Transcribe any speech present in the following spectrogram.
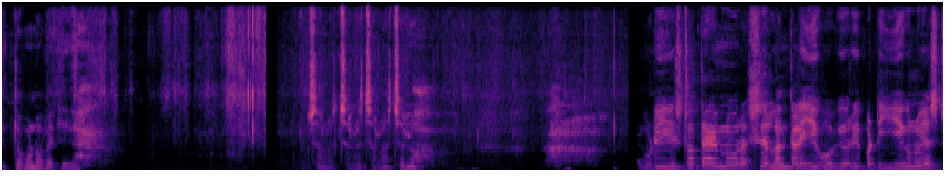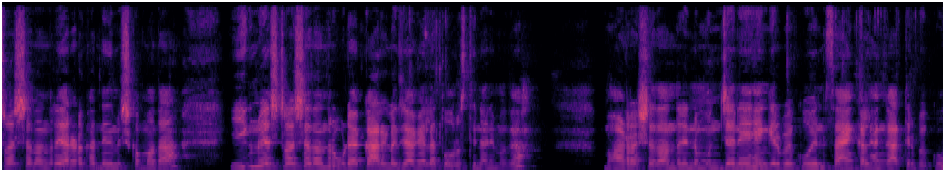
ಇದು ತೊಗೊಂಡು ಹೋಗ್ಬೇಕೀಗ. ಚಲೋ ಚಲೋ ಚಲೋ ಚಲೋ. ಗುಡಿ ಇಷ್ಟೊತ್ತಾಗೂ ರಶ್ ಇಲ್ಲ ಅಂತೇಳಿ ಈಗ ಹೋಗಿವ್ರಿ ಬಟ್ ಈಗಲೂ ಎಷ್ಟು ರಶ್ ಅದ ಅಂದ್ರೆ ಎರಡಕ್ಕೆ ಹದಿನೈದು ನಿಮಿಷ ಕಮ್ಮದ ಈಗಲೂ ಎಷ್ಟು ರಶ್ ಅದ ಅಂದ್ರೆ ಗುಡಿಯಾಗ ಕಾಲಿಡೋ ಜಾಗ ಎಲ್ಲ ತೋರಿಸ್ತೀನಿ ನಾನು ನಿಮಗೆ. ಭಾಳ ರಶ್ ಅದ ಅಂದ್ರೆ ಇನ್ನು ಮುಂಜಾನೆ ಹೆಂಗಿರಬೇಕು, ಇನ್ನು ಸಾಯಂಕಾಲ ಹೆಂಗೆ ಆತಿರ್ಬೇಕು.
